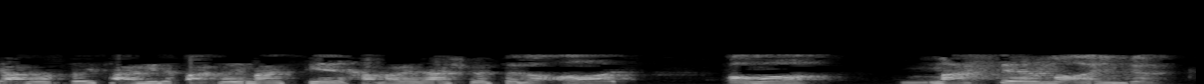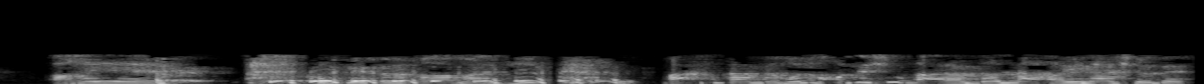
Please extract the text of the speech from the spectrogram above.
در راستای تغییر فضای منفی خبر نشر اطلاعات. بابا مستر مایند آقای آمدی. مخصوصا به قول خودشون قرارداد نهایی نشده.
